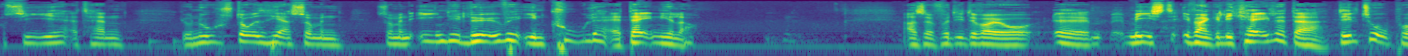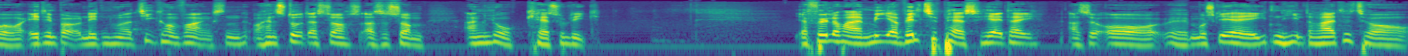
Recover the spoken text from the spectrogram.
at sige, at han jo nu stod her som en, som en enlig løve i en kugle af Danieler. Altså, fordi det var jo øh, mest evangelikale, der deltog på Edinburgh 1910-konferencen, og han stod der så altså, som anglo-katolik. Jeg føler mig mere veltilpas her i dag, altså, og øh, måske er jeg ikke den helt rette til at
